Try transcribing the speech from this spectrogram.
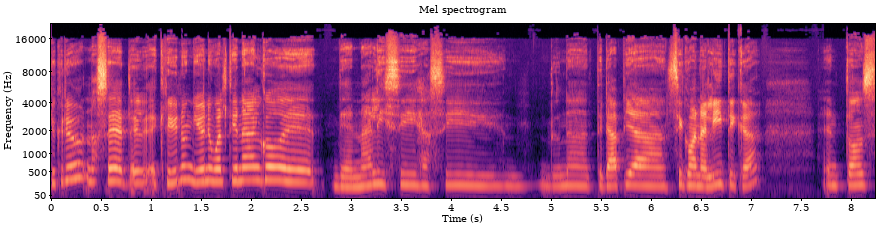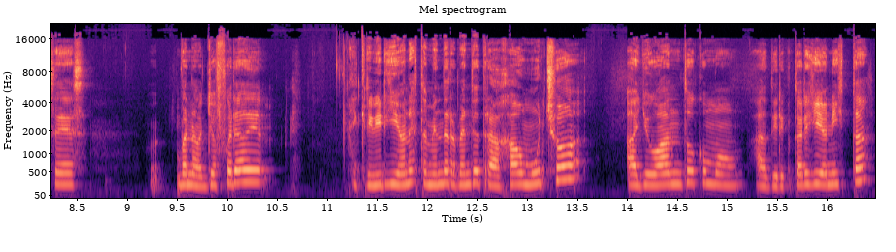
Yo creo, no sé, escribir un guion igual tiene algo de, de análisis así, de una terapia psicoanalítica. Entonces, bueno, yo fuera de escribir guiones también de repente he trabajado mucho ayudando como a directores guionistas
